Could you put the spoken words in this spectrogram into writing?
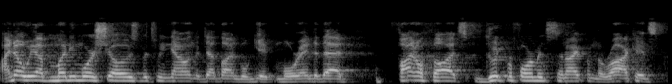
I know we have many more shows between now and the deadline. We'll get more into that. Final thoughts. Good performance tonight from the Rockets.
